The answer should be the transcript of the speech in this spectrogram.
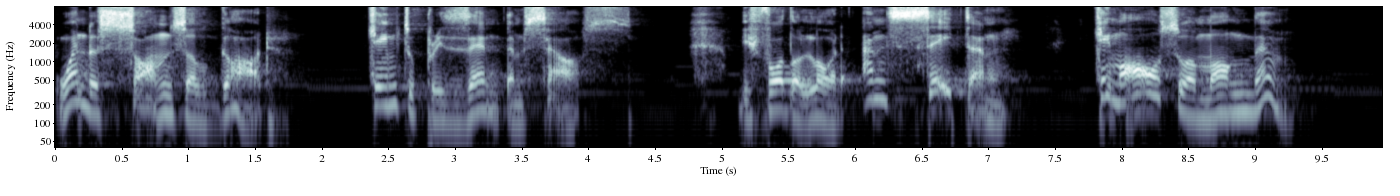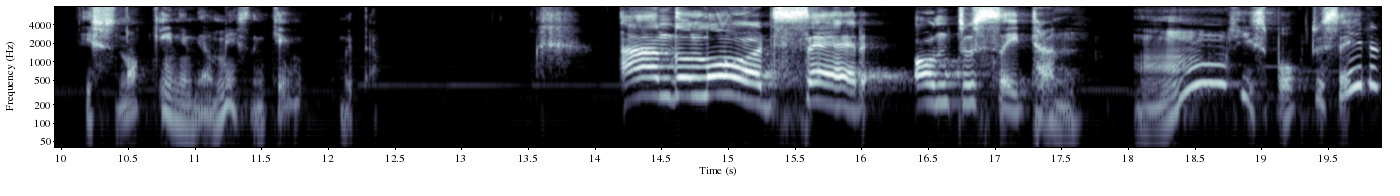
when the sons of God came to present themselves before the Lord, and Satan came also among them. He snuck in in their midst and came with them. And the Lord said unto Satan, mm, He spoke to Satan,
